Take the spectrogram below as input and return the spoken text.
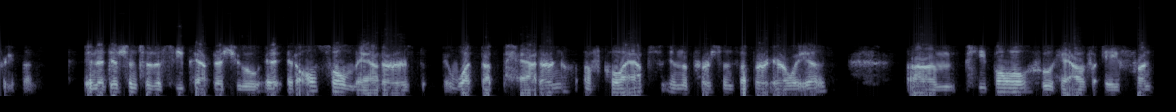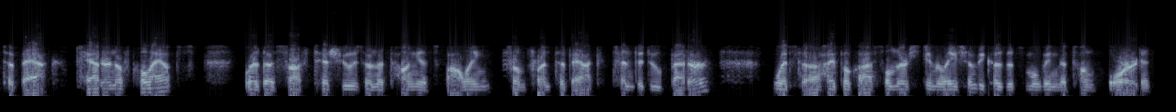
treatment. In addition to the CPAP issue, it, it also matters what the pattern of collapse in the person's upper airway is. Um, people who have a front to back pattern of collapse, where the soft tissues and the tongue is falling from front to back, tend to do better with uh, hypoglossal nerve stimulation because it's moving the tongue forward. It's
